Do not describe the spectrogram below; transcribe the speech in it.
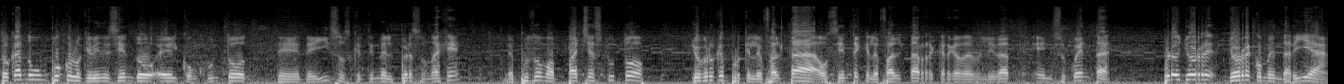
tocando un poco lo que viene siendo el conjunto de, de ISOs que tiene el personaje. Le puso mapache astuto. Yo creo que porque le falta o siente que le falta recarga de habilidad en su cuenta. Pero yo, yo recomendaría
